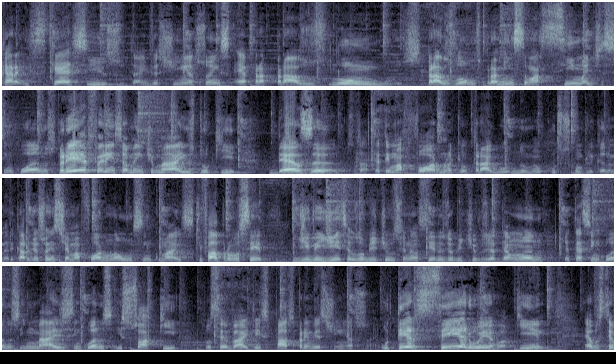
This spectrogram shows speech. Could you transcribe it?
Cara, esquece isso, tá? Investir em ações é para prazos longos. Prazos longos para mim são acima de 5 anos, preferencialmente mais do que 10 anos. Tá? Até tem uma fórmula que eu trago no meu curso Complicando o Mercado de Ações, que chama Fórmula 1 que fala para você dividir seus objetivos financeiros e objetivos de até um ano, de até 5 anos, em mais de 5 anos, e só aqui você vai ter espaço para investir em ações. O terceiro erro aqui é você,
